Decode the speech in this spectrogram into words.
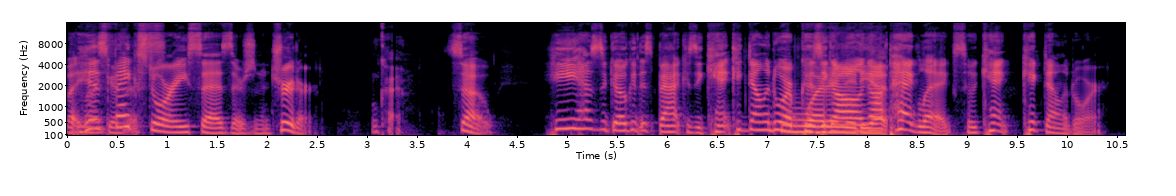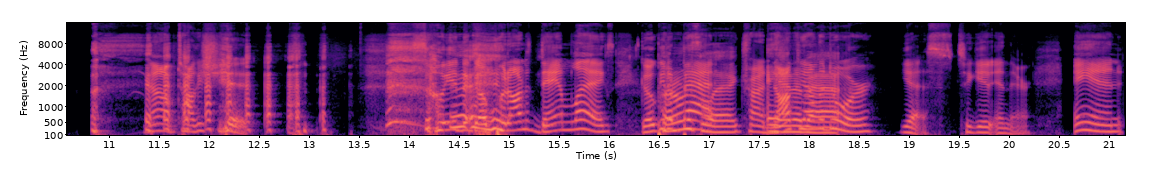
But My his fake story says there's an intruder. Okay. So he has to go get this bat because he can't kick down the door because What he got, got peg legs, so he can't kick down the door. now I'm talking shit. so he had to go put on his damn legs, go get Put a bat, leg try to knock down bat. the door. Yes, to get in there. And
